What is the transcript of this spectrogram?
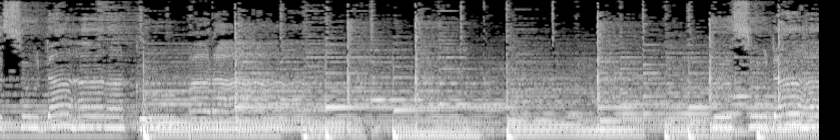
Kesudahan aku parah Kesudahan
